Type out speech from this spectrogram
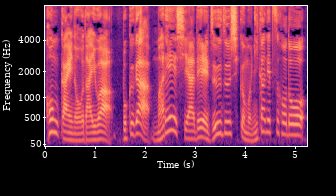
今回のお題は、僕がマレーシアでずうずうしくも2ヶ月ほど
